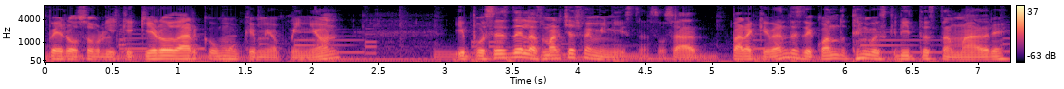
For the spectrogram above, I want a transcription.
pero sobre el que quiero dar como que mi opinión. Y pues es de las marchas feministas. O sea, para que vean desde cuándo tengo escrito esta madre.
